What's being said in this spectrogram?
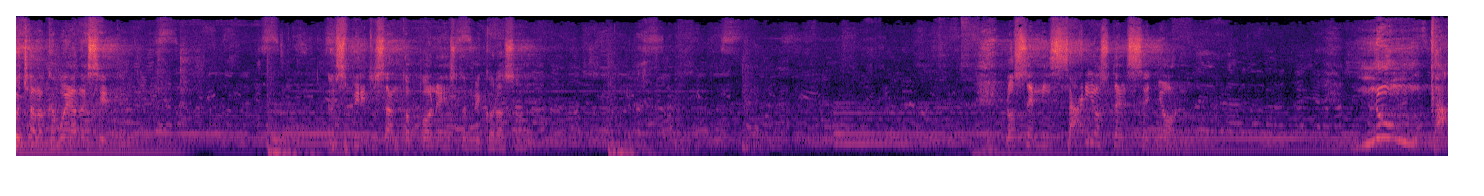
Escucha lo que voy a decirte. El Espíritu Santo pone esto en mi corazón. Los emisarios del Señor nunca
